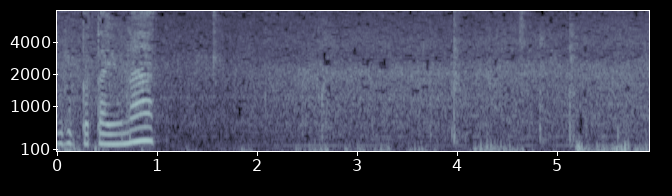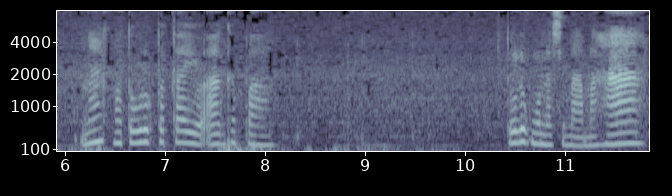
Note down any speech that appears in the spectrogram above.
Tulog pa tayo, nak. Nak, matulog pa tayo. Aga pa. Tulog muna si mama, ha?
